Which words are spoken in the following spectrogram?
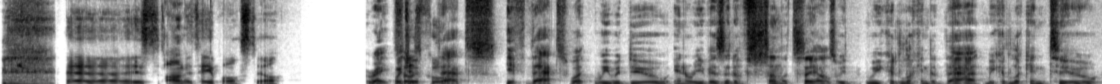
that uh, is on the table still. Right. Which so is if cool. that's if that's what we would do in a revisit of Sunlit Sails, we we could look into that. We could look into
